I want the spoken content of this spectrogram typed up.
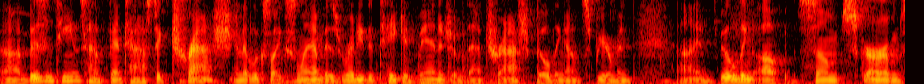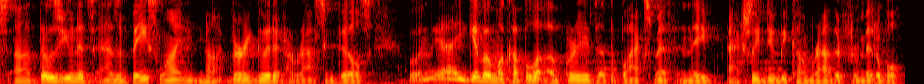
uh, Byzantines have fantastic trash, and it looks like Slam is ready to take advantage of that trash, building out spearmen uh, and building up some skirms. Uh, those units, as a baseline, not very good at harassing vills. But yeah, you give them a couple of upgrades at the blacksmith, and they actually do become rather formidable.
